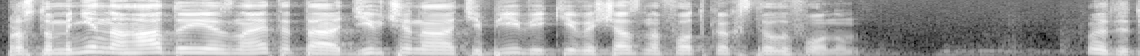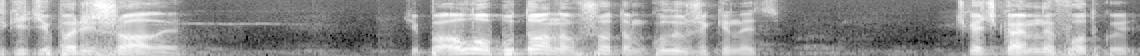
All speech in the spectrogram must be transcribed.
Просто мені нагадує, знаєте, та дівчина типів, які весь час на фотках з телефоном. Знаєте, такі, типу, рішали. Типу, алло, Буданов, що там, коли вже кінець? Чекай, чекай, мене фоткають.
